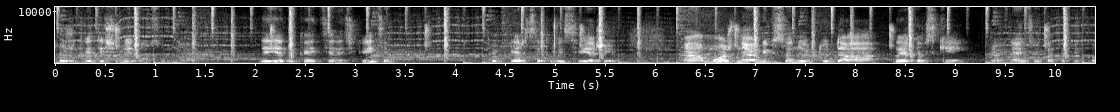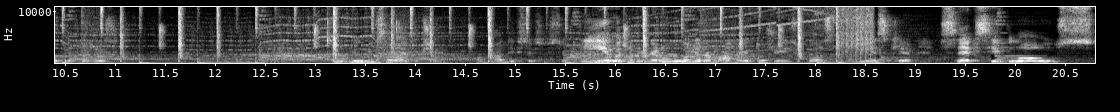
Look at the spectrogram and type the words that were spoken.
Тоже 2000 лет он со мной. Да я такая оттеночка, видите? Персиковый свежий. А, можно миксануть туда бековский. Прям, знаете, вот так вот легко прохожусь. Люблю миксовать вообще помады, все-все-все. И вот, например, у Оли Романовой тоже есть классные блески Sexy Glows,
